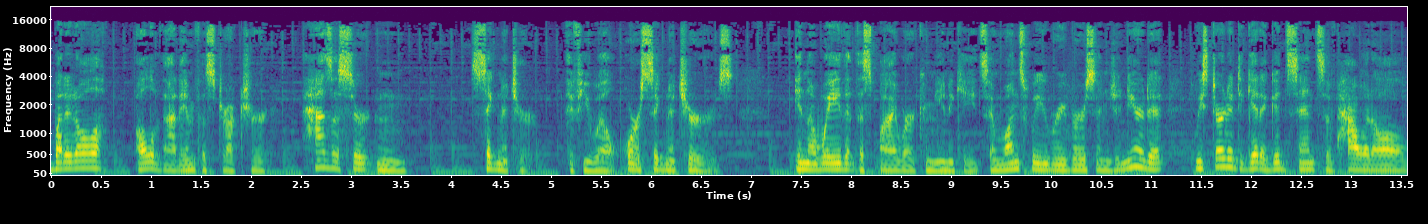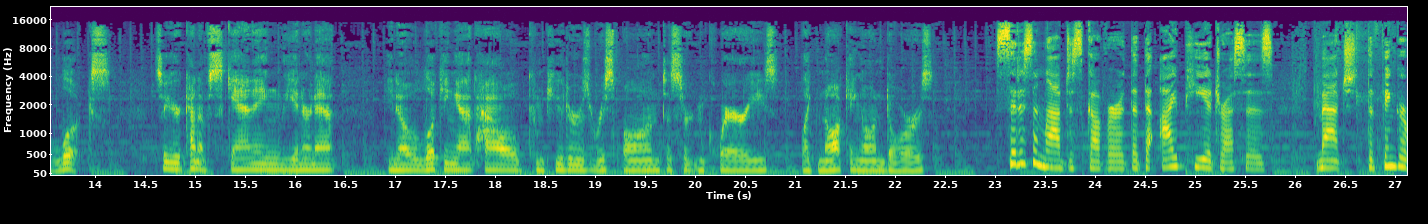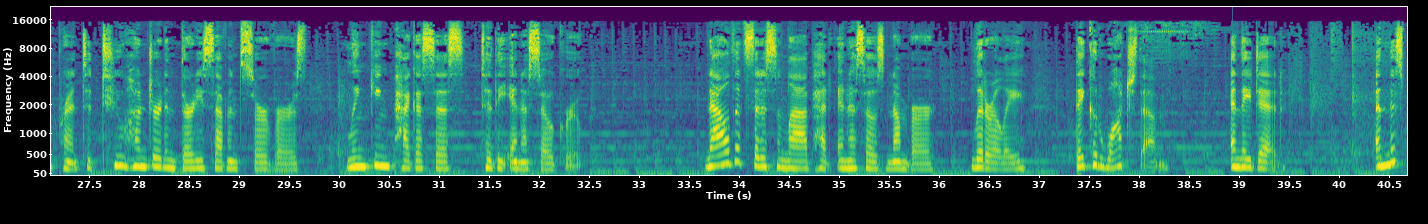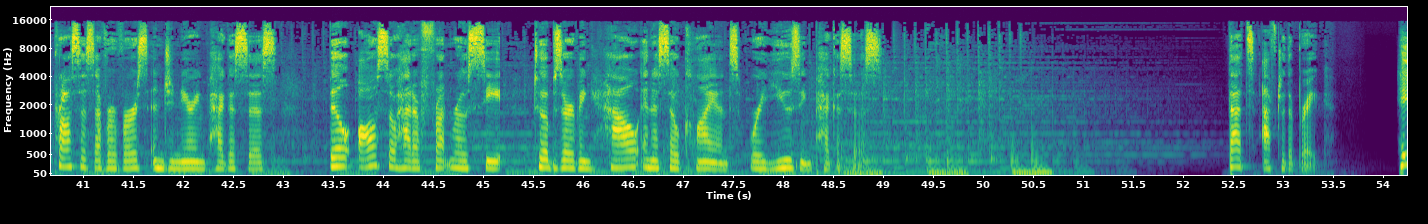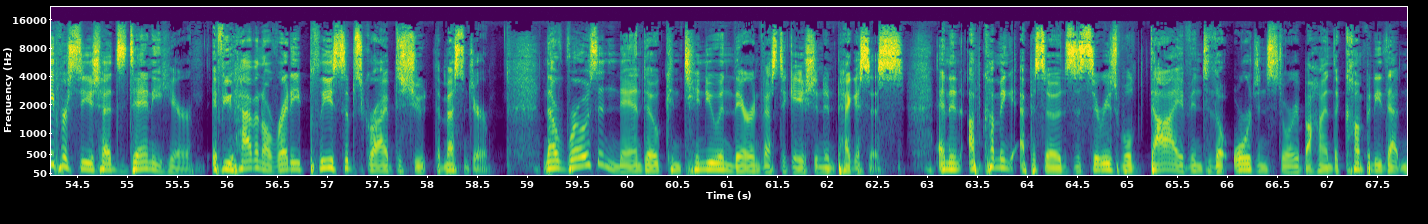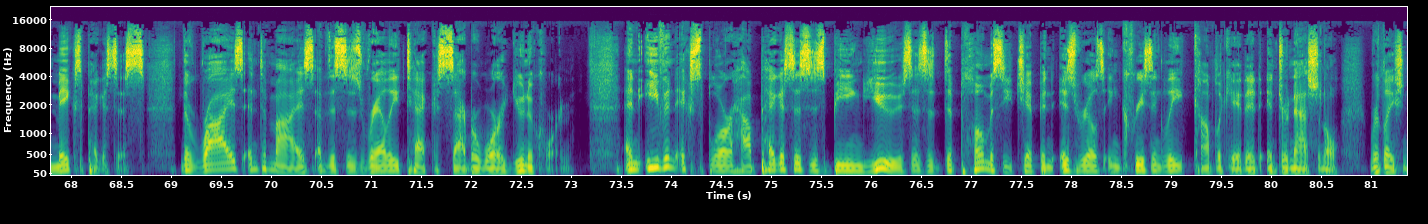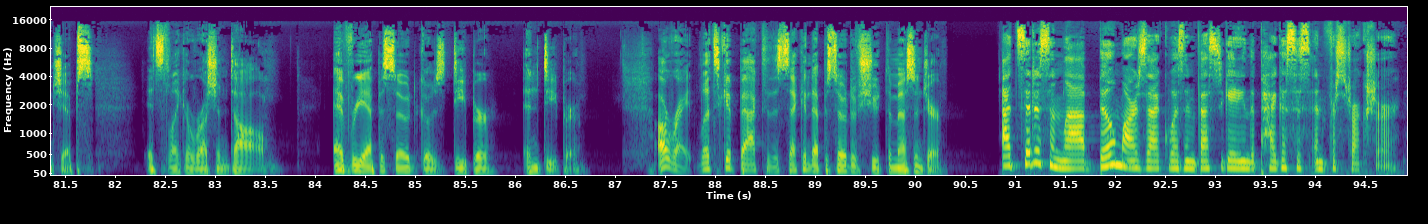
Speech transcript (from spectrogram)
but it all all of that infrastructure has a certain signature, if you will, or signatures in the way that the spyware communicates. And once we reverse engineered it, we started to get a good sense of how it all looks. So you're kind of scanning the internet, you know, looking at how computers respond to certain queries, like knocking on doors. Citizen Lab discovered that the IP addresses matched the fingerprint to 237 servers linking Pegasus to the NSO group. Now that Citizen Lab had NSO's number, literally, they could watch them. And they did. And this process of reverse engineering Pegasus, Bill also had a front row seat to observing how NSO clients were using Pegasus. That's after the break. Hey, Prestige heads, Danny here. If you haven't already, please subscribe to Shoot the Messenger. Now, Rose and Nando continue in their investigation in Pegasus. And in upcoming episodes, the series will dive into the origin story behind the company that makes Pegasus, the rise and demise of this Israeli tech cyber war unicorn, and even explore how Pegasus is being used as a diplomacy chip in Israel's increasingly complicated international relationships. It's like a Russian doll. Every episode goes deeper and deeper. All right, let's get back to the second episode of Shoot the Messenger. At Citizen Lab, Bill Marczak was investigating the Pegasus infrastructure.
